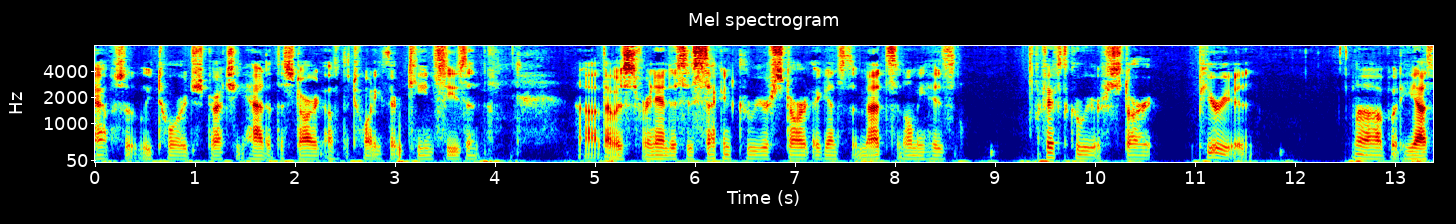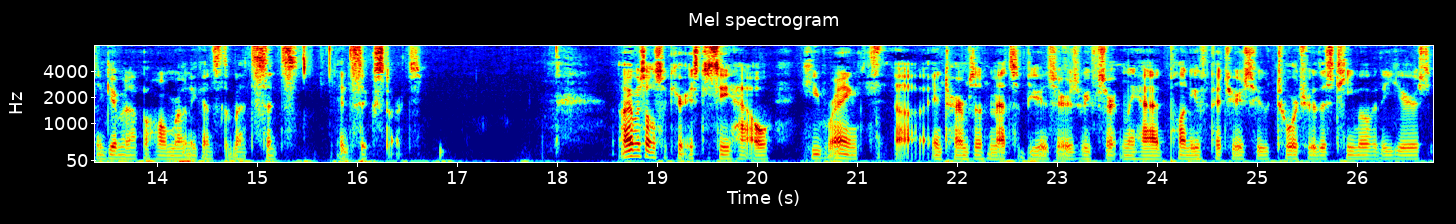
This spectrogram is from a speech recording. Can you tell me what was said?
absolutely torrid stretch he had at the start of the 2013 season. Uh, that was Fernandez's second career start against the Mets and only his fifth career start, period. Uh, but he hasn't given up a home run against the Mets since in six starts. I was also curious to see how he ranked uh, in terms of Mets abusers. We've certainly had plenty of pitchers who torture this team over the years.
